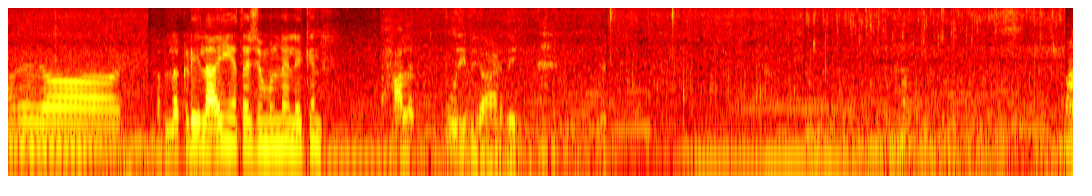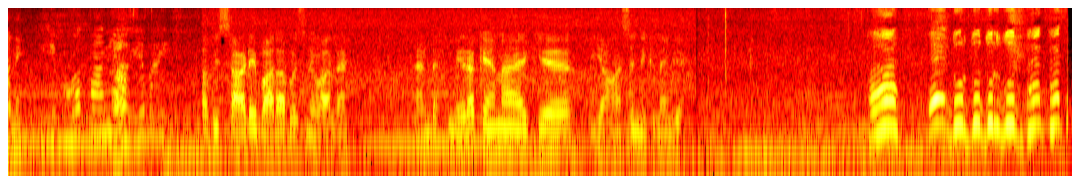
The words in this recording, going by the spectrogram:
अरे यार। अब लकड़ी लाई है तजमुल ने लेकिन हालत पूरी बिगाड़ दी। पानी? ये बहुत पानी हाँ? आ गया भाई। अभी साढ़े बारह बजने वाले हैं। एंड मेरा कहना है कि यहाँ से निकलेंगे। हाँ? ए दूर दूर दूर दूर फेंक फेंक।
